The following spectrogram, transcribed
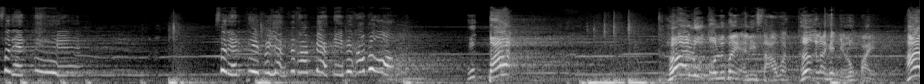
เสด็จพี่เสด็จพี่ไปอย่างกระทำแบบนี้เพคะพระองค์หุบปากเธอรู้ตัวหรือไม่อลิสาว่าเธอกำลังเห็นอย่างลงไป ฮะ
